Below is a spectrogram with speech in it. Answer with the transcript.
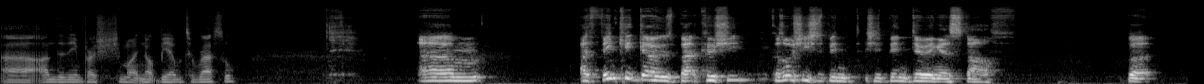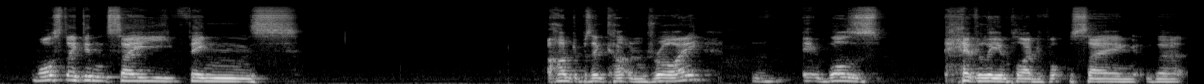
uh, under the impression she might not be able to wrestle? Um, I think it goes back because she because obviously she's been she's been doing her stuff, but whilst they didn't say things hundred percent cut and dry, it was heavily implied with what was saying that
